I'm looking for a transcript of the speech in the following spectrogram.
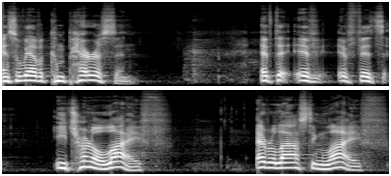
And so we have a comparison. If, the, if, if it's eternal life, everlasting life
